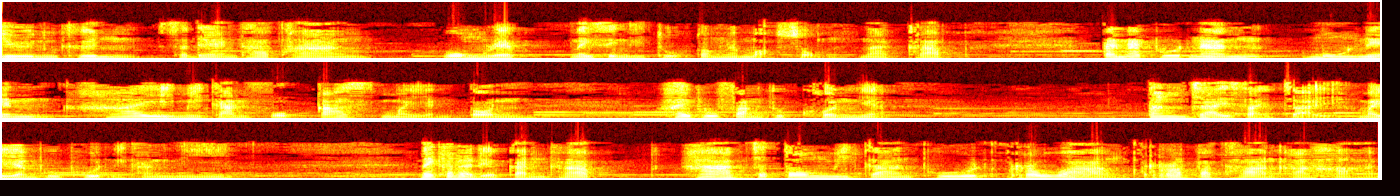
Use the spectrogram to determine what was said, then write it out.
ยืนขึ้น แสดงท่าทาง วงเล็บในสิ่งที่ถูกต้องและเหมาะสมนะครับ แต่นักพูดนั้นมุ่งเน้นให้มีการโฟกัสมาอย่างตน ให้ผู้ฟังทุกคนเนี่ยตั้งใจใส่ใจมายังผู้พูดในครั้งนี้ ในขณะเดียวกันครับ หากจะต้องมีการพูดระหว่างรับประทานอาหาร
